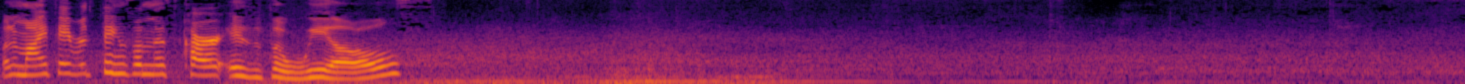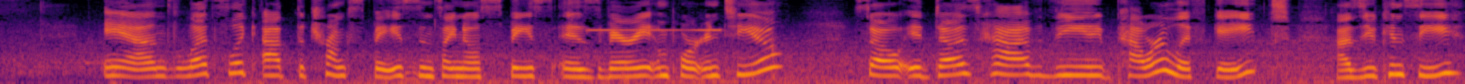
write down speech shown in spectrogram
One of my favorite things on this car is the wheels. And let's look at the trunk space since I know space is very important to you. So it does have the power lift gate. As you can see,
